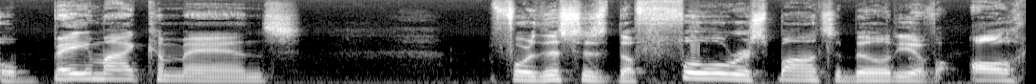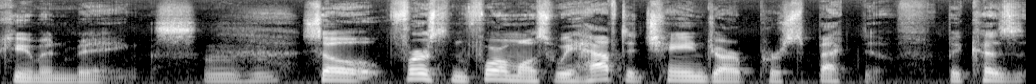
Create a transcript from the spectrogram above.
obey my commands, for this is the full responsibility of all human beings." So first and foremost, we have to change our perspective because,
